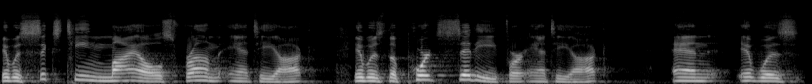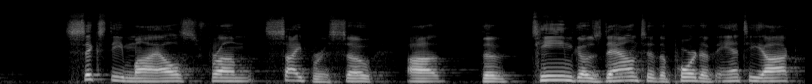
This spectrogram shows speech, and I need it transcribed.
It was 16 miles from Antioch. It was the port city for Antioch. And it was 60 miles from Cyprus. So uh, the team goes down to the port of Antioch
